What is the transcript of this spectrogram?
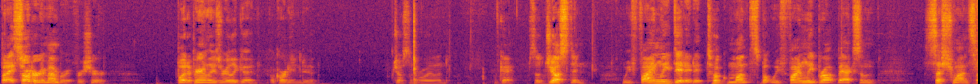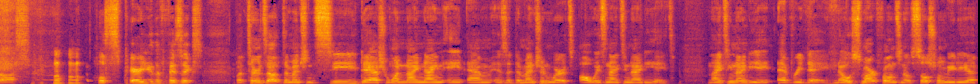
But I sort of remember it for sure. But apparently it's really good, according to Justin Roiland. Okay, so Justin, we finally did it. It took months, but we finally brought back some Szechuan sauce. we'll spare you the physics, but turns out dimension C-1998M is a dimension where it's always 1998. 1998 every day. No smartphones, no social media.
